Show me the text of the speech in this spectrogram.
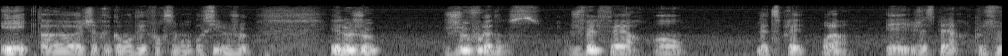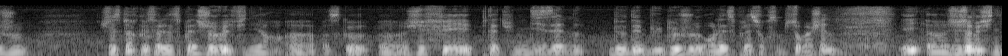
Et j'ai précommandé forcément aussi le jeu. Et le jeu, je vous l'annonce, je vais le faire en let's play. Voilà. Et j'espère que ce jeu, j'espère que ce let's play, je vais le finir. Euh, parce que euh, j'ai fait peut-être une dizaine de débuts de jeu en let's play sur, sur ma chaîne. Et euh, j'ai jamais fini.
